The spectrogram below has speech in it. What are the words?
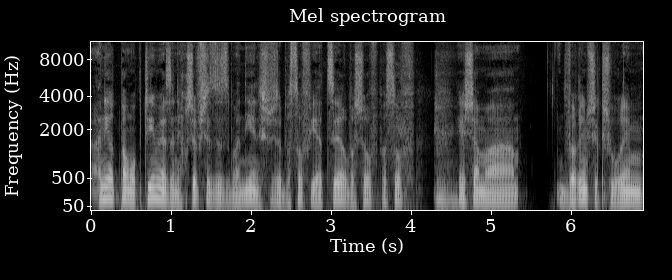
אני עוד פעם אופטימי, אז אני חושב שזה זמני, אני חושב שזה בסוף ייעצר, בסוף, בסוף יש שם דברים שקשורים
